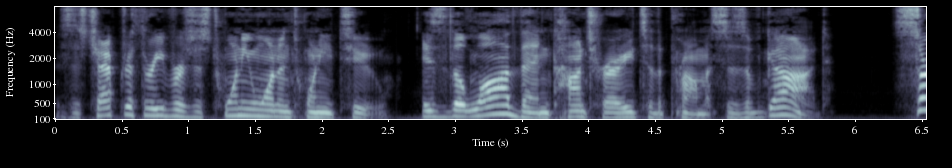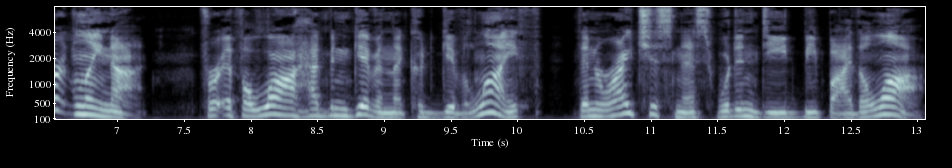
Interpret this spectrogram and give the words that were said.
This is chapter 3, verses 21 and 22. Is the law then contrary to the promises of God? Certainly not. For if a law had been given that could give life, then righteousness would indeed be by the law.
